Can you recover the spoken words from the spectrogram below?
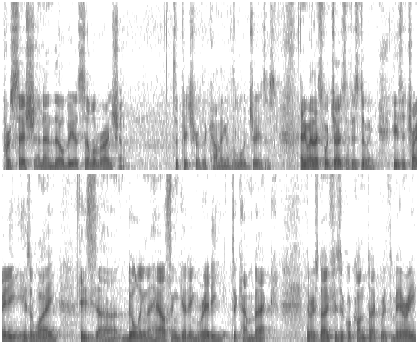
procession and there'll be a celebration. It's a picture of the coming of the Lord Jesus. Anyway, that's what Joseph is doing. He's a tradie, he's away, he's uh, building the house and getting ready to come back there is no physical contact with Mary,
